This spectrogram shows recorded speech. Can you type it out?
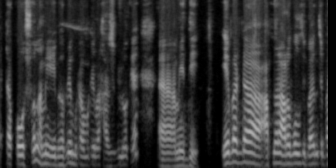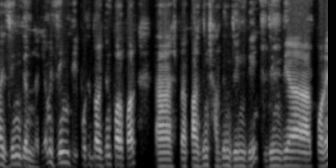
একটা কৌশল। আমি এইভাবে মোটামুটি আমার হাঁসগুলোকে আমি দিই। এবারটা আপনারা আরও বলতে পারেন যে, ভাই, জিঙ্ক দেন নাকি? আমি জিঙ্ক দিই। প্রতি দশ দিন পর পর পাঁচ দিন, সাত দিন জিঙ্ক দিই। জিঙ্ক দেওয়ার পরে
